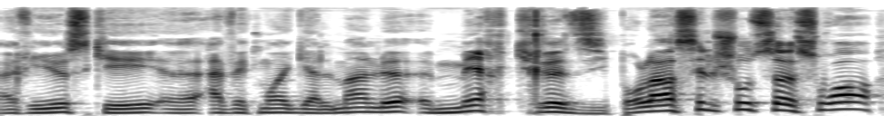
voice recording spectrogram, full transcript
Arius qui est euh, avec moi également le mercredi. Pour lancer le show de ce soir,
